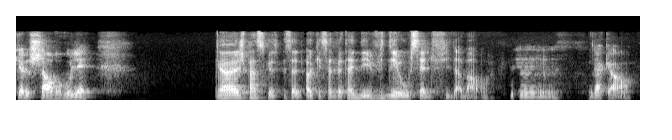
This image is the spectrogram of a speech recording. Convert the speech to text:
que le char roulait. Euh, je pense que ça, ok, ça devait être des vidéos selfies d'abord. Hmm, D'accord.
